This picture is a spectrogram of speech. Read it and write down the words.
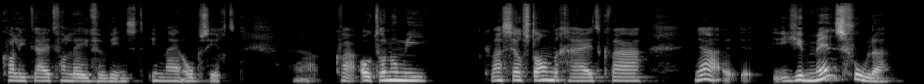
kwaliteit van leven winst in mijn opzicht. Uh, qua autonomie, qua zelfstandigheid, qua ja, je mens voelen.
